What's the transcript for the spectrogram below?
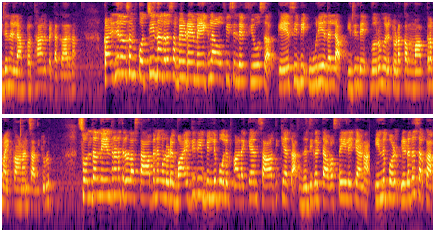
ഇതിനെല്ലാം പ്രധാനപ്പെട്ട കാരണം. കഴിഞ്ഞ ദിവസം കൊച്ചി നഗരസഭയുടെ മേഖലാ ഓഫീസിന്റെ ഫ്യൂസ് കെ എസ് ഊരിയതെല്ലാം ഇതിന്റെ വെറുമൊരു തുടക്കം മാത്രമായി കാണാൻ സാധിക്കുള്ളൂ. സ്വന്തം നിയന്ത്രണത്തിലുള്ള സ്ഥാപനങ്ങളുടെ വൈദ്യുതി ബില്ല് പോലും അടയ്ക്കാൻ സാധിക്കാത്ത ഗതികെട്ട അവസ്ഥയിലേക്കാണ് ഇന്നിപ്പോൾ ഇടത് സർക്കാർ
